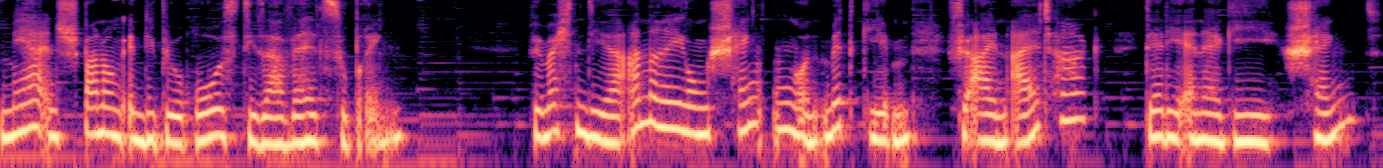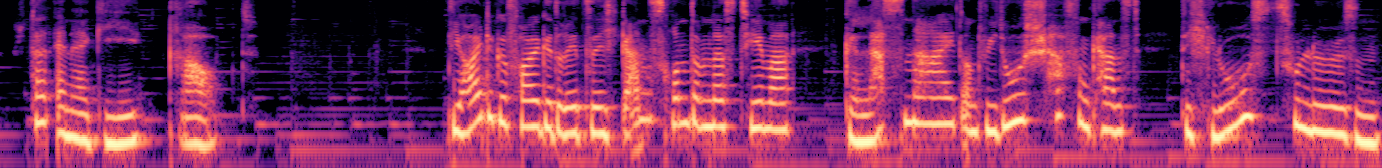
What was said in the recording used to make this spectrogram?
mehr Entspannung in die Büros dieser Welt zu bringen. Wir möchten dir Anregungen schenken und mitgeben für einen Alltag, der die Energie schenkt, statt Energie raubt. Die heutige Folge dreht sich ganz rund um das Thema Gelassenheit und wie du es schaffen kannst, dich loszulösen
